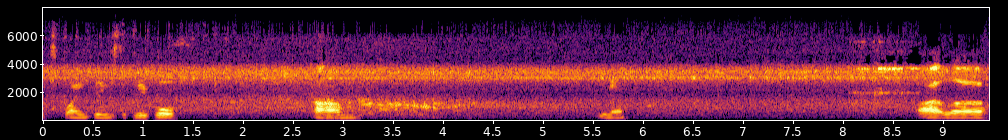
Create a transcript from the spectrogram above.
explain things to people. Um, you know, I'll uh,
